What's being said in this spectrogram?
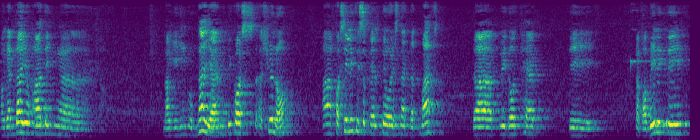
Maganda yung ating uh, magiging ugnayan because as you know, uh, facilities of LTO is not that much that we don't have the capability,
